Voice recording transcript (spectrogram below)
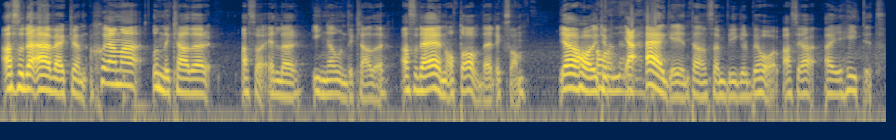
Alltså det är verkligen sköna underkläder, alltså eller inga underkläder. Alltså det är något av det liksom. Jag har ju typ, nej. jag äger inte ens en bygel-bh, alltså jag I hate it.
